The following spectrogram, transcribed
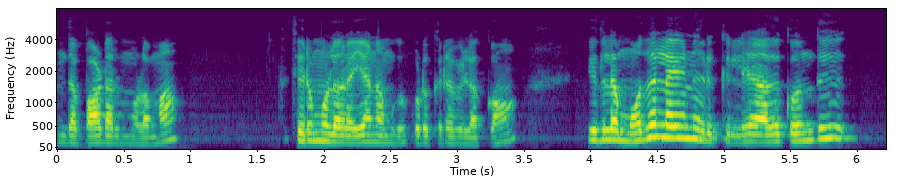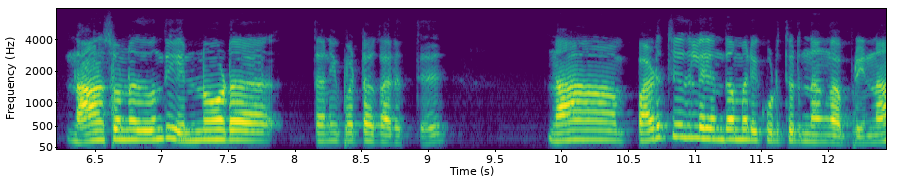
இந்த பாடல் மூலமா திருமூலர் ஐயா நமக்கு கொடுக்குற விளக்கம். இதுல முதல் லைன் இருக்கு இல்லையா? அதுக்கு வந்து நான் சொன்னது வந்து என்னோட தனிப்பட்ட கருத்து. நான் படித்ததில் எந்த மாதிரி கொடுத்துருந்தாங்க அப்படின்னா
